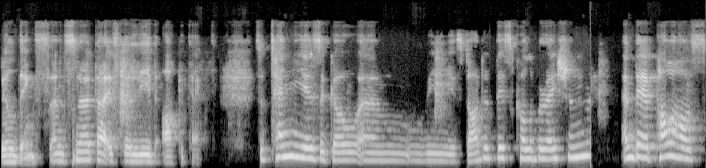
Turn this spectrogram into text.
buildings, and Snøhetta is the lead architect. So, 10 years ago, um, we started this collaboration and the Powerhouse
